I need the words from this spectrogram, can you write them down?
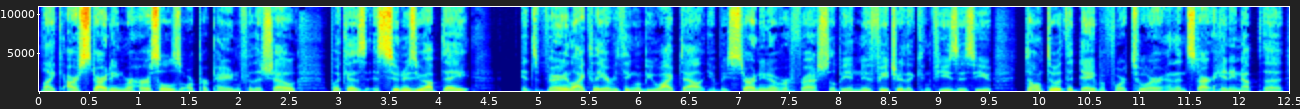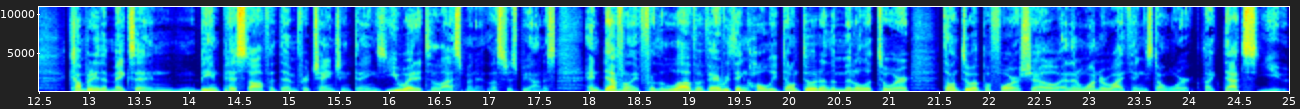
like are starting rehearsals or preparing for the show. Because as soon as you update, it's very likely everything will be wiped out. You'll be starting over fresh. There'll be a new feature that confuses you. Don't do it the day before tour and then start hitting up the company that makes it and being pissed off at them for changing things. You waited to the last minute. Let's just be honest. And definitely, for the love of everything holy, don't do it in the middle of tour. Don't do it before a show and then wonder why things don't work. Like that's you.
